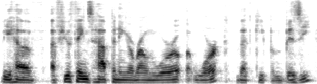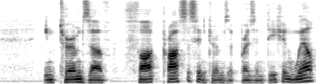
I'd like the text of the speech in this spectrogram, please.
They have a few things happening around work that keep them busy in terms of thought process, in terms of presentation, well,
